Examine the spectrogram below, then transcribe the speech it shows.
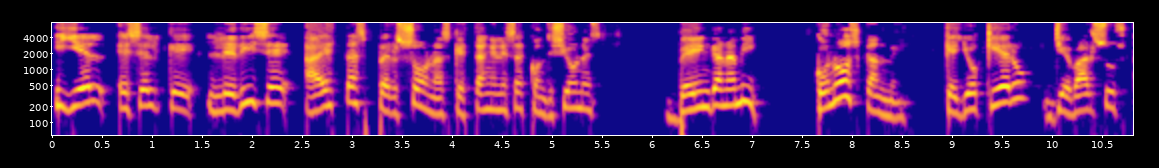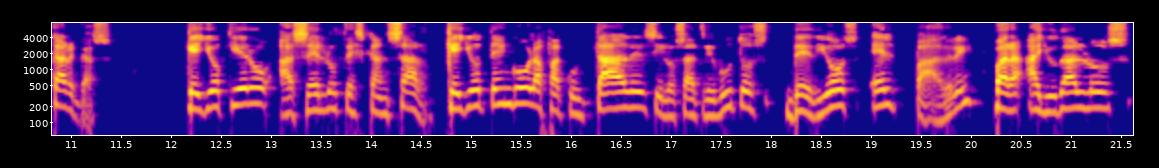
Y Él es el que le dice a estas personas que están en esas condiciones, vengan a mí, conózcanme, que yo quiero llevar sus cargas, que yo quiero hacerlos descansar, que yo tengo las facultades y los atributos de Dios el Padre para ayudarlos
